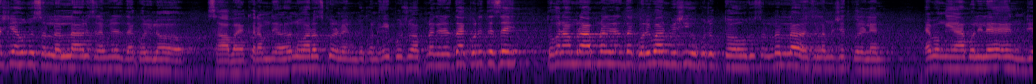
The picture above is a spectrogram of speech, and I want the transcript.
আসিয়া হুজুর সাল্লাহ আলি সাল্লাম রেজদা করিল। সাহাবা একরাম আরজ করিলেন, যখন এই পশু আপনাকে রেজদা করিতেছে, তখন আমরা আপনাকে রেজদা করিবার বেশি উপযুক্ত হুজুর সাল্লাহ সাল্লাম নিষেধ করিলেন এবং ইহা বলিলেন যে,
